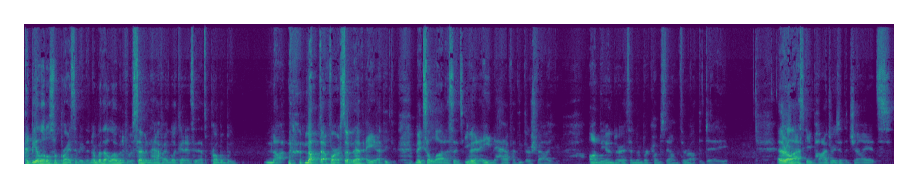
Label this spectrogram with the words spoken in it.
I'd be a little surprised to make the number that low, but if it was seven and a half, I'd look at it and say that's probably not not that far. Seven and a half, eight, I think makes a lot of sense. Even at eight and a half, I think there's value on the under if the number comes down throughout the day. And our last game, Padres at the Giants,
